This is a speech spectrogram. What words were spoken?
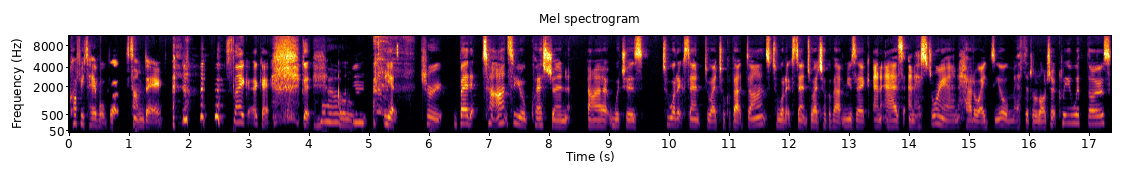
coffee table book someday. it's like, okay, good. No. Um, yes, true. But to answer your question, uh, which is to what extent do I talk about dance? To what extent do I talk about music? And as an historian, how do I deal methodologically with those?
